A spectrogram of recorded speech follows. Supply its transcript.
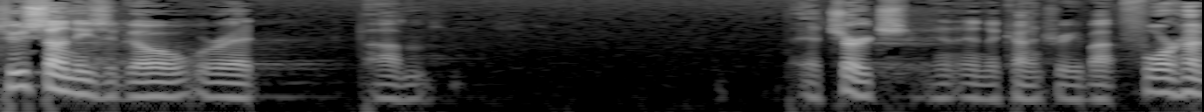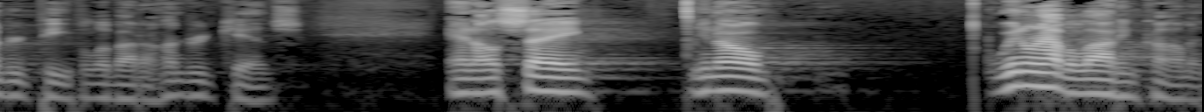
two Sundays ago, we're at um, a church in, in the country, about 400 people, about 100 kids. And I'll say, you know, we don't have a lot in common.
